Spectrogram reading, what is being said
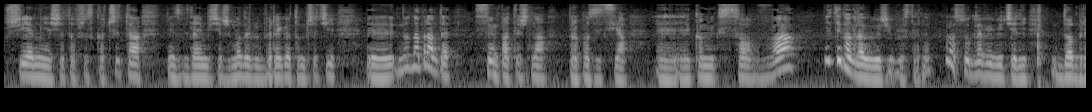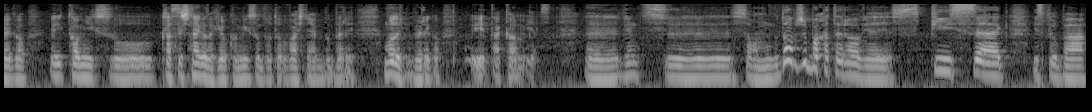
przyjemnie się to wszystko czyta, więc wydaje mi się, że model Blueberry'ego tom trzeci, no naprawdę sympatyczna propozycja komiksowa. Nie tylko dla westernu, po prostu dla wielbicieli dobrego y, komiksu, klasycznego takiego komiksu, bo to właśnie Blueberry, model Blueberry'ego y, taka jest. Y, Więc są dobrzy bohaterowie, jest spisek, jest próba,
